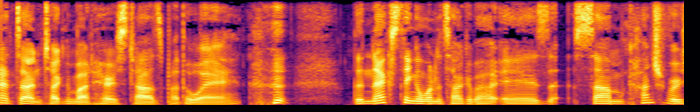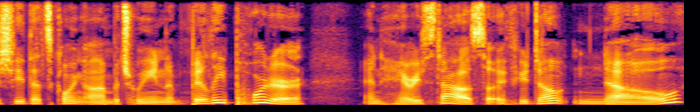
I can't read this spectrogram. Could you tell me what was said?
Not done talking about Harry Styles, by the way. the next thing I want to talk about is some controversy that's going on between Billy Porter and Harry Styles. So, if you don't know,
